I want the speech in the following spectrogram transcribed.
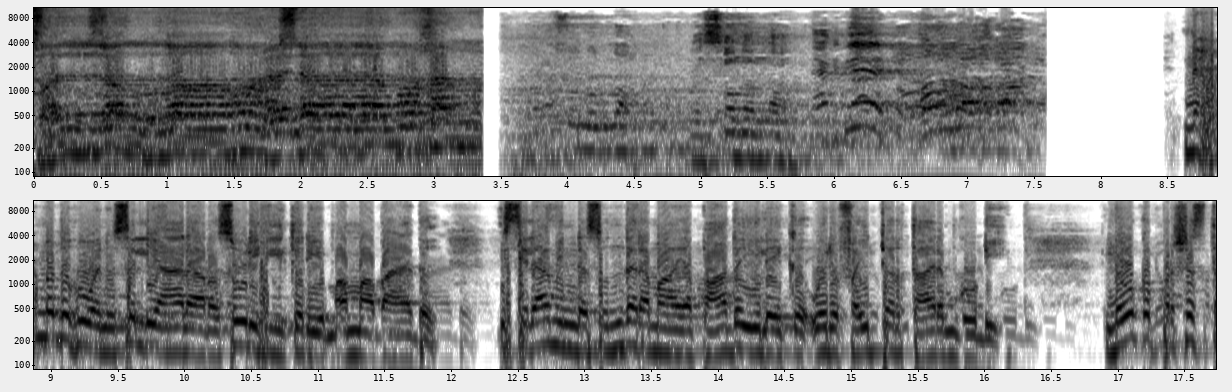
صلى الله على محمد رسول الله رسول الله تكبير നഹ്മദുഹു അനുസല്ലി ആല റസൂലിഹിൽ കരീം അമ്മ ബാദ് ഇസ്ലാമിന്റെ സുന്ദരമായ പാതയിലേക്ക് ഒരു ഫൈറ്റർ താരം കൂടി ലോക പ്രശസ്ത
